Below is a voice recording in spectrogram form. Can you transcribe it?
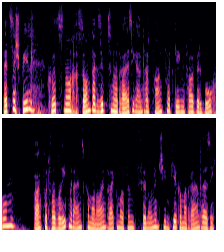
Letztes Spiel, kurz noch, Sonntag 17.30 Uhr, Eintracht Frankfurt gegen VfL Bochum. Frankfurt Favorit mit 1,9, 3,5 für einen Unentschieden, 4,33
